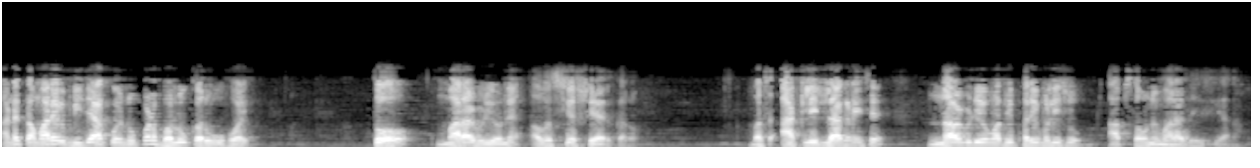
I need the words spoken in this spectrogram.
અને તમારે બીજા કોઈનું પણ ભલું કરવું હોય, તો મારા વિડીયોને અવશ્ય શેર કરો. બસ આટલી જ લાગણી છે. નવા વિડીયોમાંથી ફરી મળીશું. આપ સૌને મારા જય સિયારામ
